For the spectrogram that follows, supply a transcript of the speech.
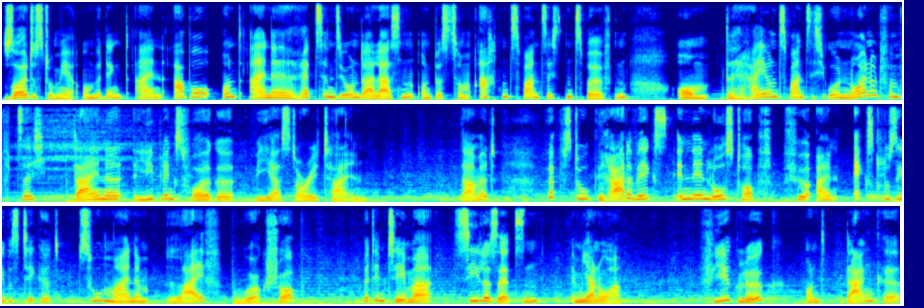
solltest du mir unbedingt ein Abo und eine Rezension dalassen und bis zum 28.12. um 23.59 Uhr deine Lieblingsfolge via Story teilen. Damit hüpfst du geradewegs in den Lostopf für ein exklusives Ticket zu meinem Live-Workshop mit dem Thema Ziele setzen im Januar. Viel Glück und danke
